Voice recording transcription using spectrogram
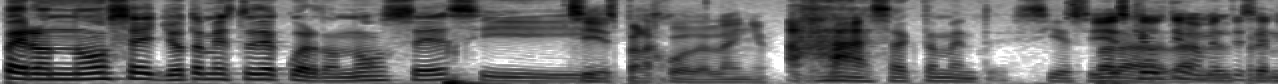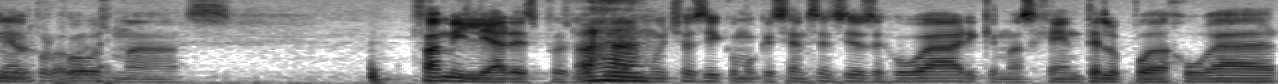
pero no sé, yo también estoy de acuerdo. No sé si. Sí, es para juego del año. Ajá, exactamente. Si es sí, para es que últimamente se han ido por juego. juegos más familiares, pues lo mucho así como que sean sencillos de jugar y que más gente lo pueda jugar.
